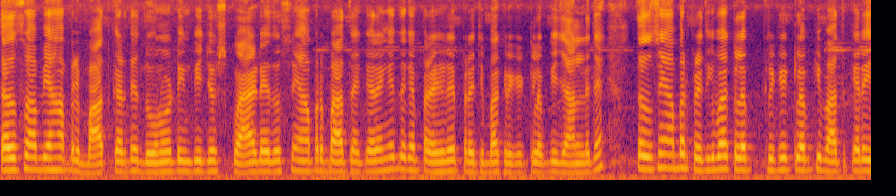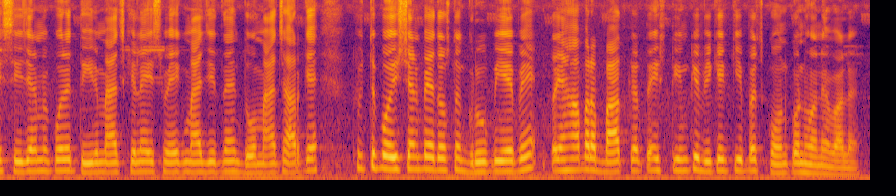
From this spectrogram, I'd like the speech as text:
तो दोस्तों अब यहाँ पर बात करते हैं दोनों टीम की जो स्क्वाड है। दोस्तों यहाँ पर बात करेंगे तो पहले प्रतिभा क्रिकेट क्लब की जान लेते हैं। तो दोस्तों यहाँ पर प्रतिभा क्लब, क्रिकेट क्लब की बात करें, इस सीज़न में पूरे तीन मैच खेले इसमें एक मैच जीते हैं, दो मैच हार के फिफ्थ पोजीशन पे दोस्तों ग्रुप ए पे। तो यहाँ पर अब बात करते हैं इस टीम के विकेट कीपर्स कौन कौन होने वाले हैं?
